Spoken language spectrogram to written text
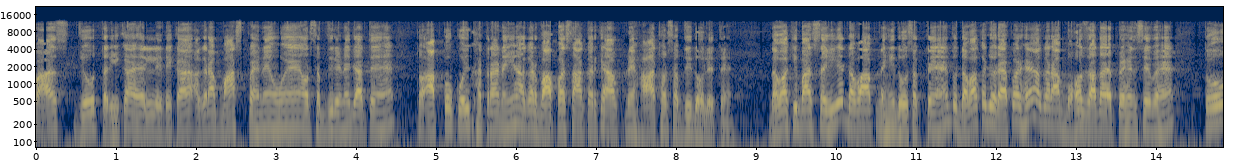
पास जो तरीका है लेने का अगर आप मास्क पहने हुए हैं और सब्ज़ी लेने जाते हैं तो आपको कोई खतरा नहीं है, अगर वापस आकर के आप अपने हाथ और सब्ज़ी धो लेते हैं। दवा की बात सही है, दवा आप नहीं धो सकते हैं तो दवा का जो रैपर है, अगर आप बहुत ज़्यादा अप्रहेंसिव हैं तो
